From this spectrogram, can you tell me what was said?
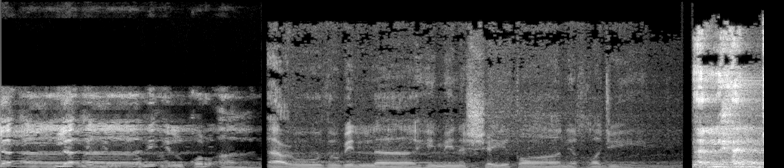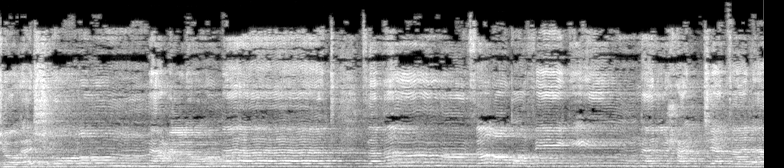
لآن القرآن. أ ع و ذ ب ا ل ل ه من ا ل ش ي ط ا ن ا ل ج ي م الحج أشهر معلومات فمن فرض فيهن الحج فلا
